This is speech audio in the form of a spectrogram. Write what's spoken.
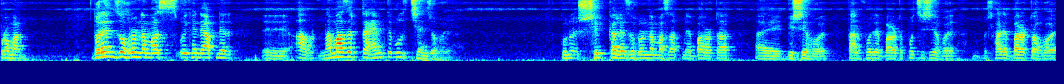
প্রমাণ। ধরেন জোহর নামাজ, ওইখানে আপনার নামাজের টাইম টেবিল চেঞ্জ হয়। কোনো শীতকালে যখন নামাজ আপনার বারোটা বিশে হয়, তারপরে বারোটা পঁচিশে হয়, সাড়ে বারোটা হয়,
